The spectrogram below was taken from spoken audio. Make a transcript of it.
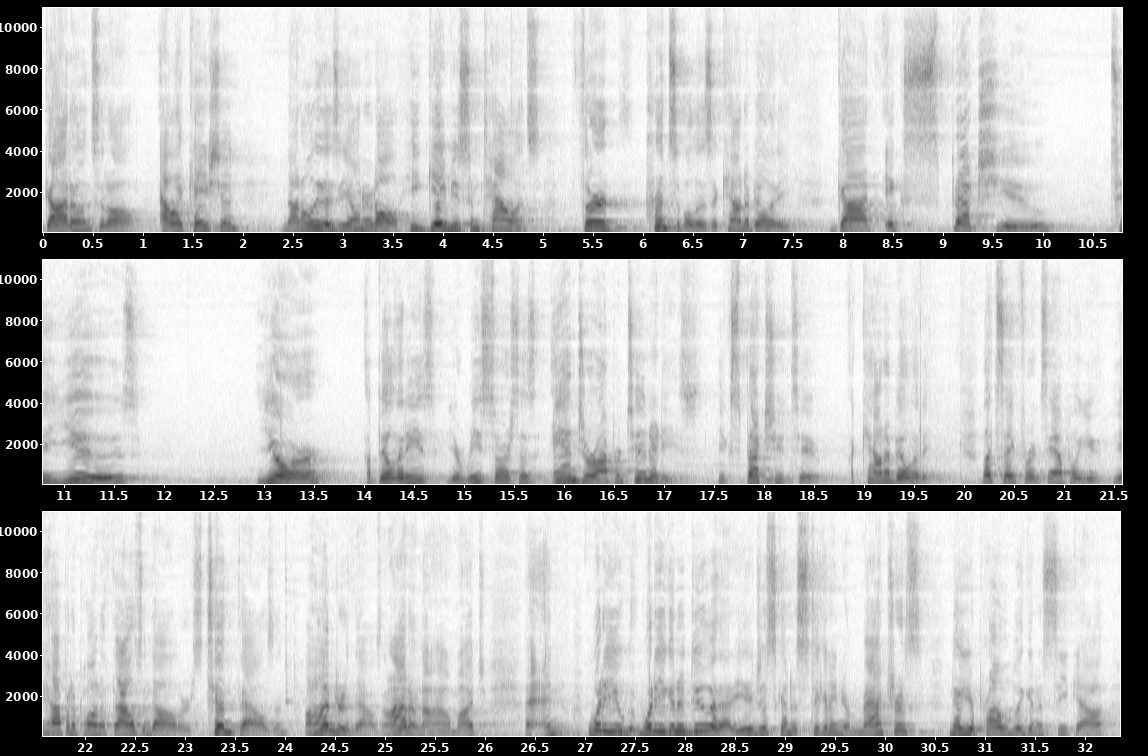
God owns it all. Allocation, not only does He own it all, He gave you some talents. Third principle is accountability. God expects you to use your abilities, your resources, and your opportunities. He expects you to. Accountability. Let's say, for example, you, you happen upon $1,000, $10,000, 100,000, I don't know how much. And what are you, what are you going to do with that? Are you just going to stick it in your mattress? No, you're probably going to seek out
